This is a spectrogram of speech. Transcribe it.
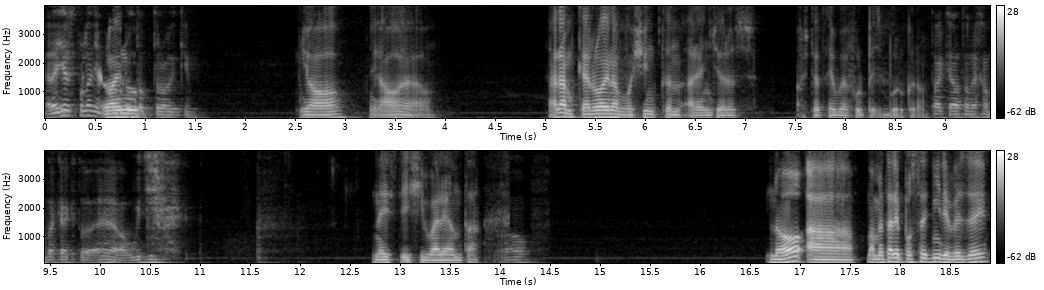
Rangers podle mě budou do top trojky. Jo, jo, jo. Já dám Carolina, Washington a Rangers. A čtvrtý bude full Pittsburgh, no. Tak já to nechám tak, jak to je a uvidíme. Nejistější varianta. No. No a máme tady poslední divizi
